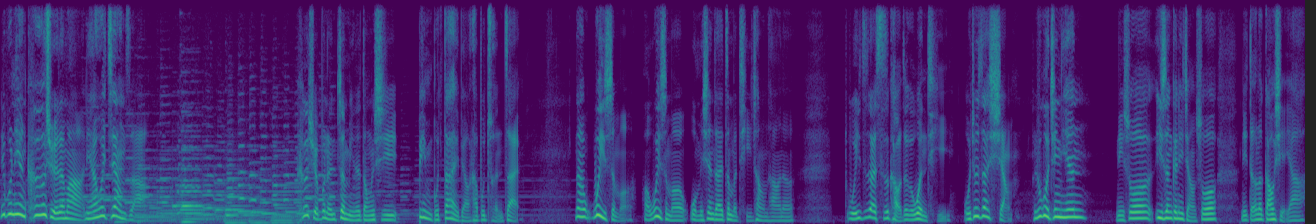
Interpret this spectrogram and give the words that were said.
你不念科学的吗？你还会这样子啊？科学不能证明的东西。”并不代表它不存在。那为什么啊？为什么我们现在这么提倡它呢？我一直在思考这个问题。我就在想，如果今天你说医生跟你讲说你得了高血压，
